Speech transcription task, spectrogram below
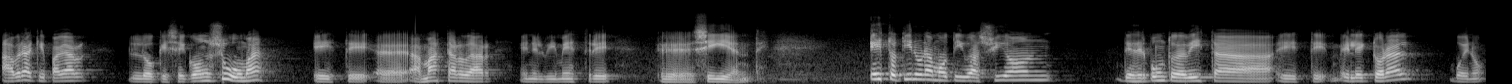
habrá que pagar lo que se consuma este, eh, a más tardar en el bimestre eh, siguiente. Esto tiene una motivación desde el punto de vista este, electoral, bueno,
